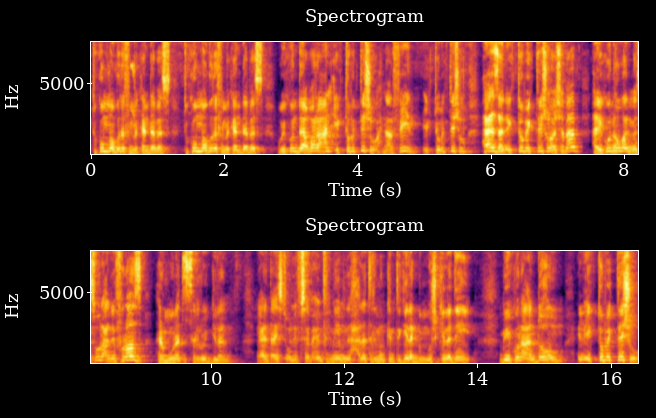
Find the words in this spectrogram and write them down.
تكون موجودة في المكان ده بس تكون موجودة في المكان ده بس ويكون ده عبارة عن ectopic tissue. إحنا عارفين ectopic tissue. هذا ال ectopic tissue يا شباب هيكون هو المسؤول عن إفراز هرمونات ال thyroid gland. يعني أنت عايز تقول لي في 70% من الحالات اللي ممكن تجي لك بالمشكلة دي بيكون عندهم ال ectopic tissue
